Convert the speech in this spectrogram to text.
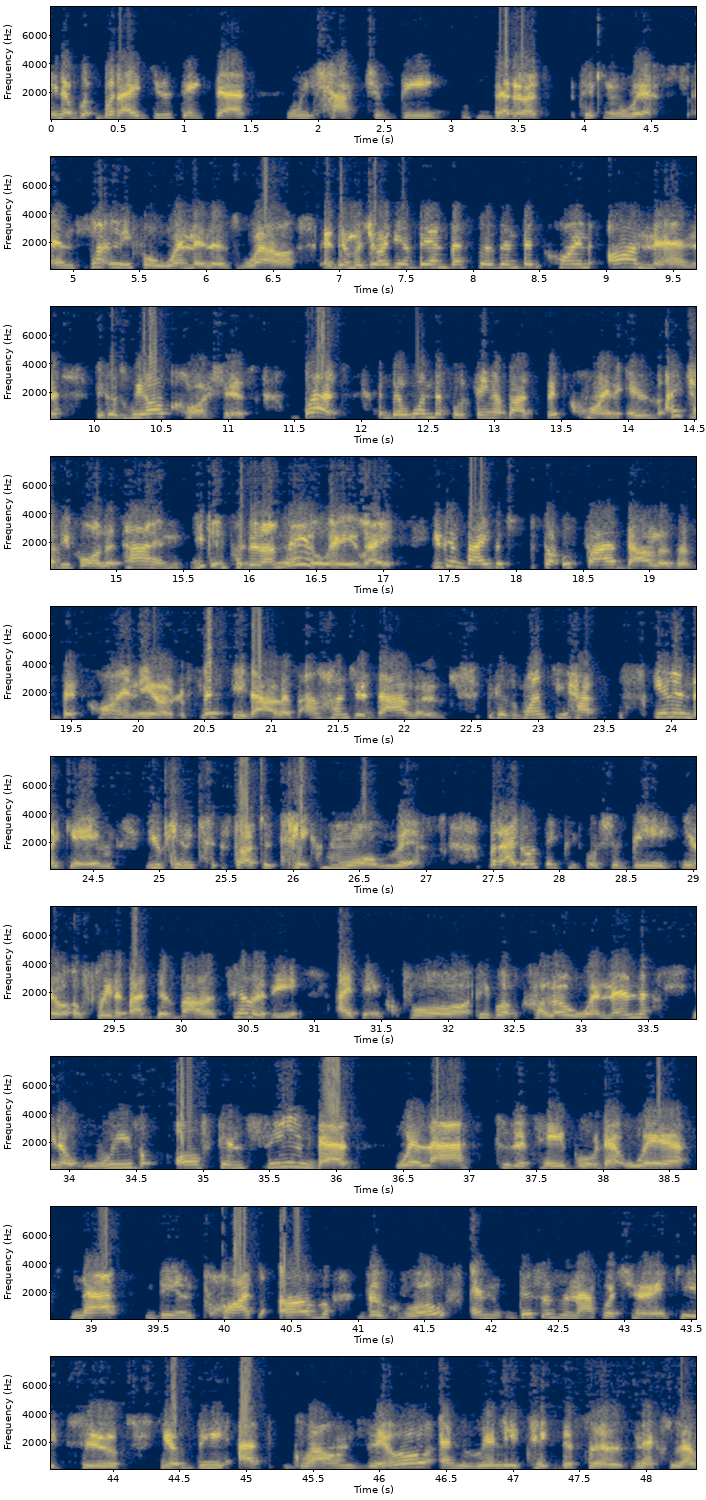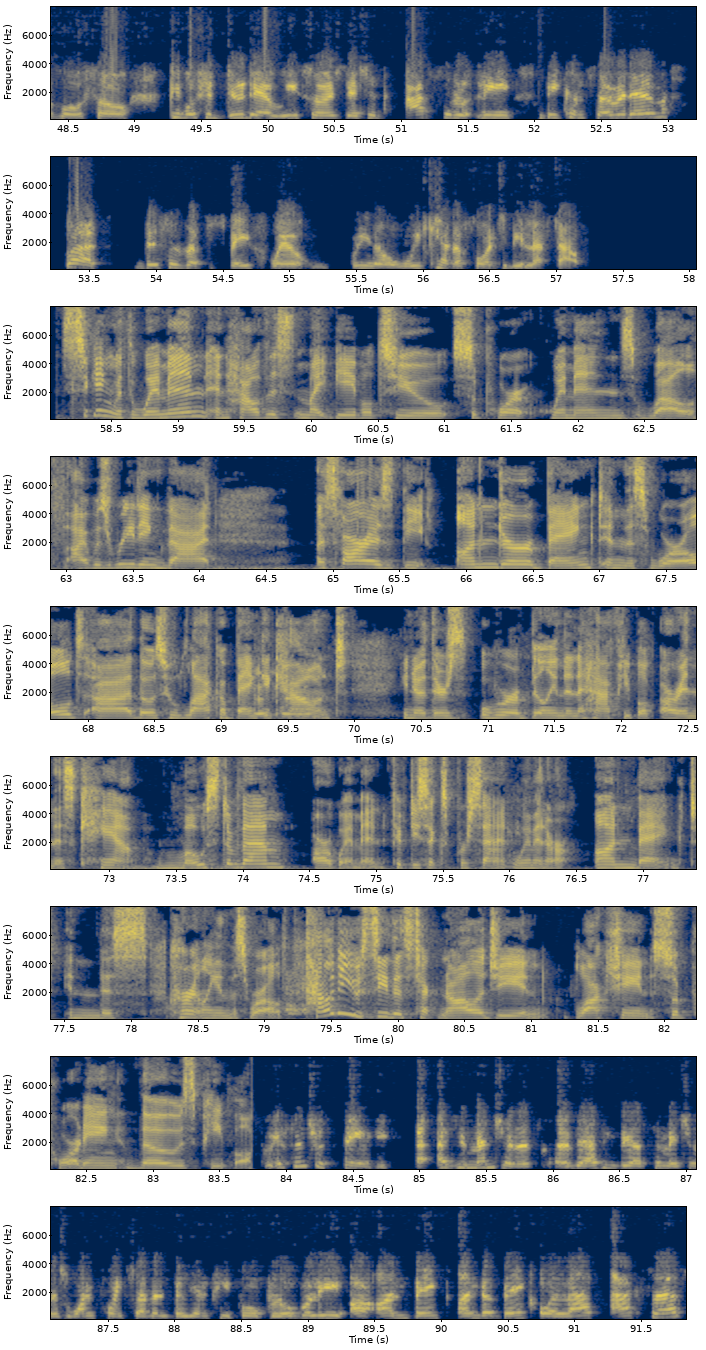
You know, but, but I do think that we have to be better at taking risks. And certainly for women as well. The majority of the investors in Bitcoin are men because we are cautious. But the wonderful thing about Bitcoin is I tell people all the time, you can put it on layaway, right? You can buy start with five dollars of Bitcoin, you know, fifty dollars, a hundred dollars, because once you have skin in the game, you can t- start to take more risks. But I don't think people should be, you know, afraid about the volatility. I think for people of color, women, you know, we've often seen that we're last to the table, that we're not being part of the growth. And this is an opportunity to, you know, be at ground zero and really take this to the next level. So people should do their research. They should absolutely be conservative, but this is a space where, you know, we can't afford to be left out. Sticking with women and how this might be able to support women's wealth, I was reading that as far as the underbanked in this world, uh, those who lack a bank mm-hmm. account, you know, there's over a billion and a half people are in this camp. Most of them are women. 56% women are unbanked in this currently in this world. How do you see this technology and blockchain supporting those people? It's interesting. As you mentioned, uh, I think the estimation is 1.7 billion people globally are unbanked, underbanked, or lack access.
